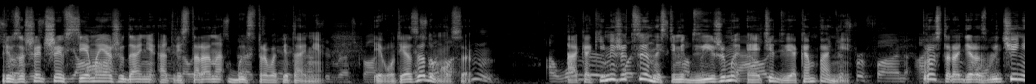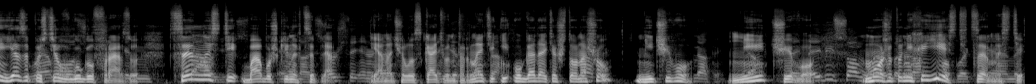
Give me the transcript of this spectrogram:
превзошедшее все мои ожидания от ресторана быстрого питания. И вот я задумался. А какими же ценностями движимы эти две компании? Просто ради развлечения я запустил в Google фразу «Ценности бабушкиных цыплят». Я начал искать в интернете и угадайте, что нашел? Ничего. Ничего. Может, у них и есть ценности,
